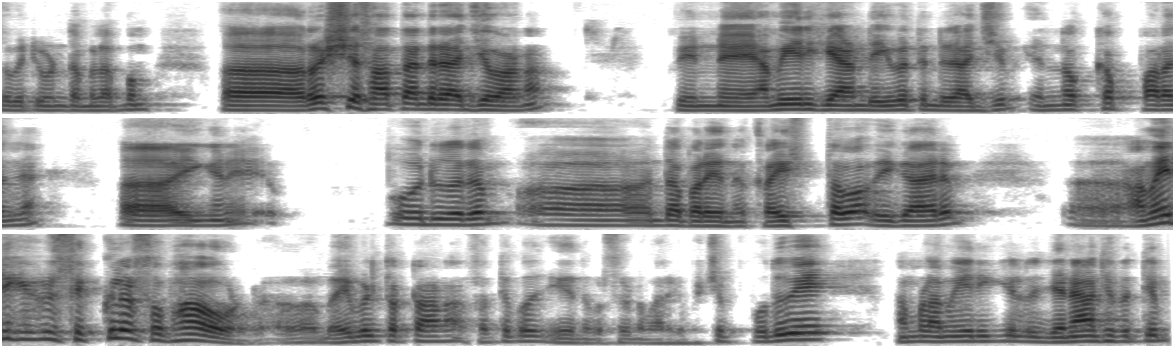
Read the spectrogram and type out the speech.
സോവിയറ്റ് യൂണിയൻ തമ്മിൽ. അപ്പം റഷ്യ സാത്താന്റെ രാജ്യമാണ്. പിന്നെ അമേരിക്കയാണ് ദൈവത്തിന്റെ രാജ്യം എന്നൊക്കെ പറഞ്ഞ് ഇങ്ങനെ ഒരുതരം എന്താ പറയുന്നത് ക്രൈസ്തവ വികാരം അമേരിക്കയ്ക്ക് ഒരു സെക്കുലർ സ്വഭാവമുണ്ട്. ബൈബിൾ തൊട്ടാണ് സത്യപ്രതി ചെയ്യുന്ന പ്രസിഡന്റുമാർക്ക് പക്ഷെ പൊതുവേ നമ്മൾ അമേരിക്കയിൽ ജനാധിപത്യം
